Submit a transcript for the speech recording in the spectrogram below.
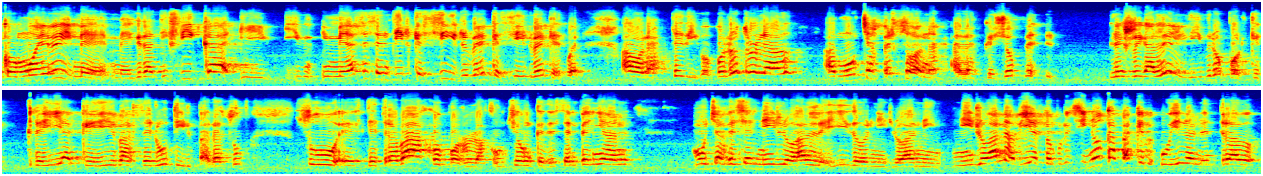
conmueve y me, gratifica y, y, y, me hace sentir que sirve, que sirve, que bueno. Ahora, te digo, por otro lado, a muchas personas a las que yo les regalé el libro porque creía que iba a ser útil para su, su este, trabajo, por la función que desempeñan, muchas veces ni lo han leído ni lo han ni, lo han abierto porque si no capaz que hubieran entrado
